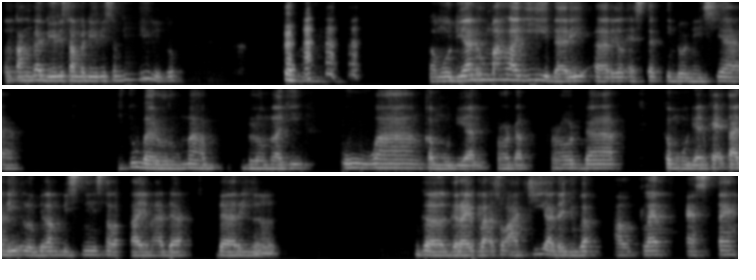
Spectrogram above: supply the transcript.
tetangga diri sama diri sendiri tuh. Nah. kemudian rumah lagi dari uh, Real Estate Indonesia. Itu baru rumah belum lagi uang kemudian produk-produk kemudian kayak tadi lu bilang bisnis selain ada dari gerai bakso aci ada juga outlet es teh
